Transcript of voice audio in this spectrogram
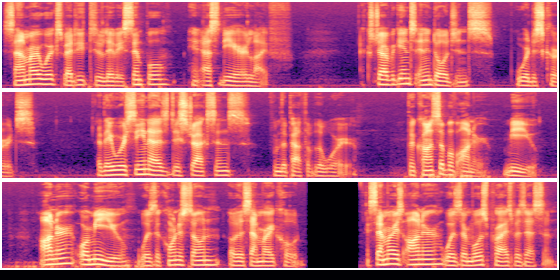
Samurai were expected to live a simple and austere life. Extravagance and indulgence were discouraged. They were seen as distractions from the path of the warrior. The concept of honor, meiyo, Honor, or meiyo, was the cornerstone of the samurai code. A samurai's honor was their most prized possession,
